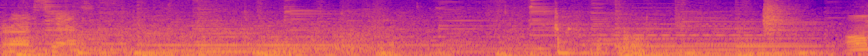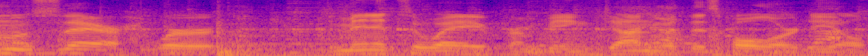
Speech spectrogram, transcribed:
Gracias. Almost there. We're minutes away from being done with this whole ordeal.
